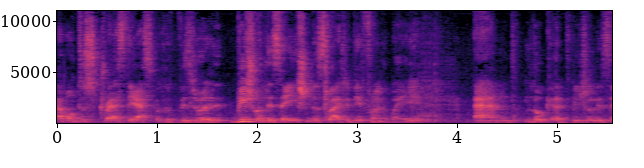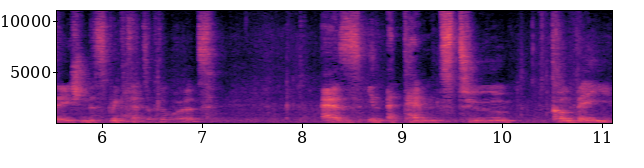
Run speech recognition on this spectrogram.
I want to stress the aspect of visual, visualization a slightly different way and look at visualization in the strict sense of the words as in attempt to convey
